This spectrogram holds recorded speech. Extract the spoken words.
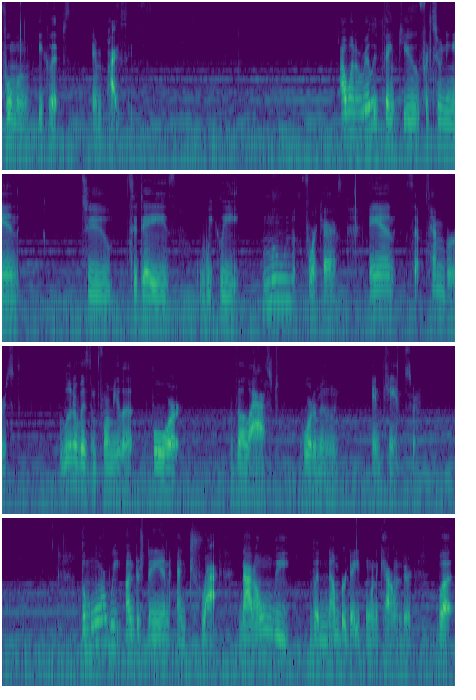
full moon eclipse in Pisces. I want to really thank you for tuning in to today's weekly moon forecast and September's lunar wisdom formula for the last quarter moon in Cancer. The more we understand and track not only the number date on the calendar, but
